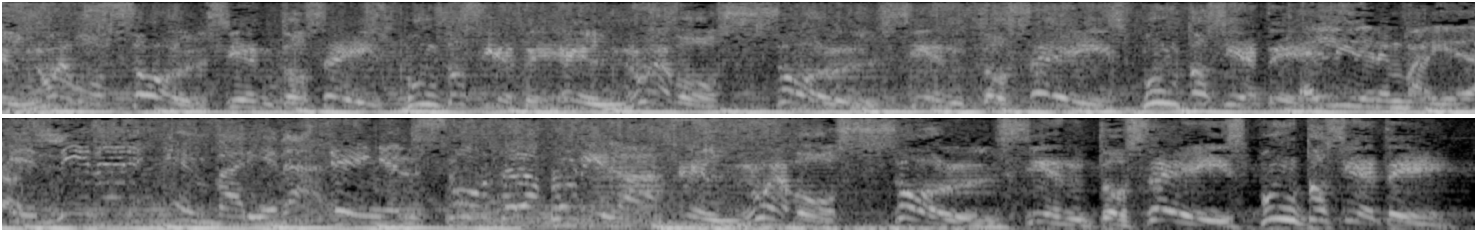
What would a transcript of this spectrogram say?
El nuevo Sol 106.7. El nuevo Sol 106.7. El líder en variedad. El líder en variedad. En el sur de la Florida. El nuevo Sol 106.7.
